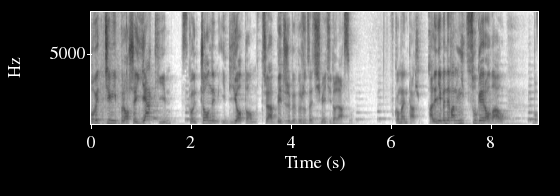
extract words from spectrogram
Powiedzcie mi proszę, jakim skończonym idiotą trzeba być, żeby wyrzucać śmieci do lasu? Komentarzu. Ale nie będę wam nic sugerował, bo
